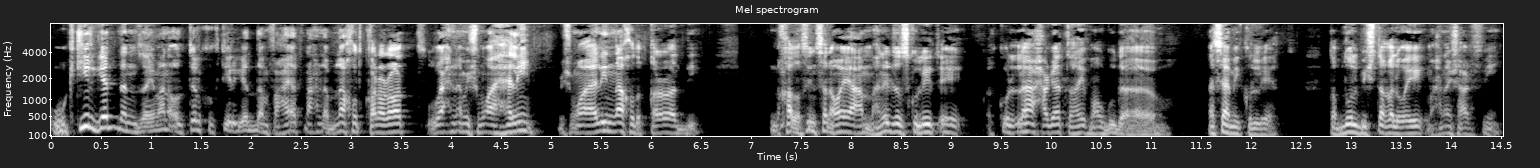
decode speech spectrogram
وكتير جدا زي ما أنا قلت لكم كتير جدا في حياتنا إحنا بناخد قرارات وإحنا مش مؤهلين مش مؤهلين ناخد القرارات دي. مخلصين ثانوية عامة هندرس كلية إيه؟ كلها حاجات هي موجودة. أسامي كليات. طب دول بيشتغلوا إيه؟ ما إحناش عارفين.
